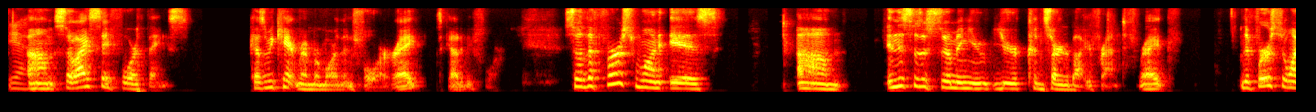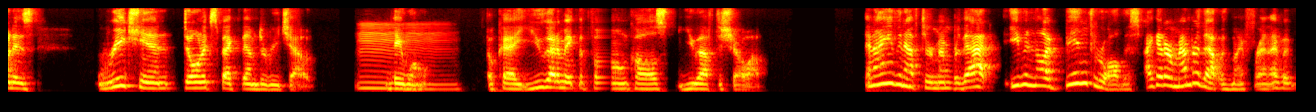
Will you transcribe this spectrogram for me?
Yeah. Um, so I say four things because we can't remember more than four, right? It's got to be four. So the first one is, um, and this is assuming you you're concerned about your friend, right? The first one is reach in. Don't expect them to reach out. Mm. They won't. Mm. Okay. You got to make the phone calls. You have to show up. And I even have to remember that, even though I've been through all this, I got to remember that with my friend. I have a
